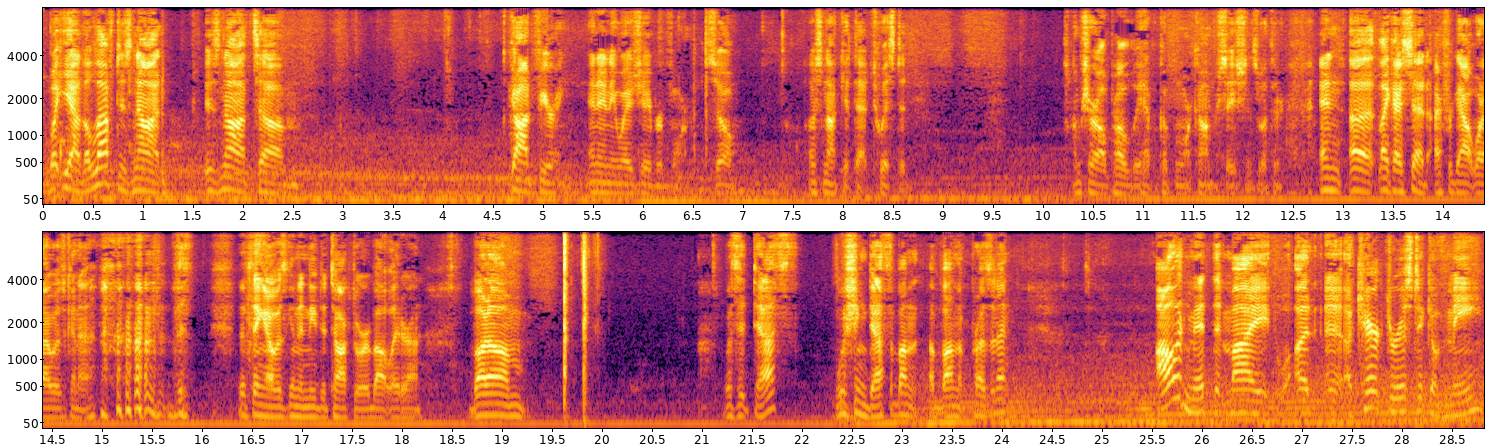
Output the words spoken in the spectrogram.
But yeah, the left is not is not um, God fearing in any way, shape, or form. So let's not get that twisted. I'm sure I'll probably have a couple more conversations with her. And uh, like I said, I forgot what I was gonna the, the thing I was gonna need to talk to her about later on. But um, was it death? Wishing death upon upon the president. I'll admit that my a, a characteristic of me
